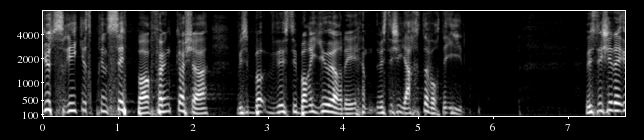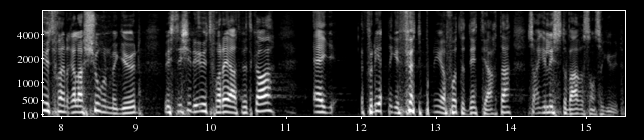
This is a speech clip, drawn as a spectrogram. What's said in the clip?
Guds rikes prinsipper funker ikke hvis, vi bare gjør de, hvis ikke hjertet vårt er i det. Hvis det er ut fra en relasjon med Gud, hvis ikke det er ut fra det at vet du hva, jeg, fordi at jeg er født på ny og har fått et nytt hjerte, så har jeg lyst til å være sånn som Gud.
